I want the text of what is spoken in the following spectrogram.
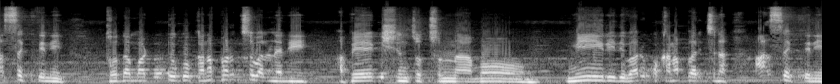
ఆసక్తిని తుదమట్టుకు కనపరచవలనని అపేక్షించుచున్నాము. మీరు ఇది వరకు కనపరిచిన ఆసక్తిని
